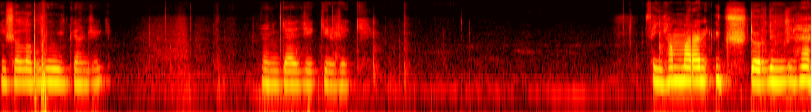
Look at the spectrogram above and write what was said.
İnşallah bugün yüklenecek. Yani gelecek girecek. Seyhan Maran 3 dördüncü. He.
